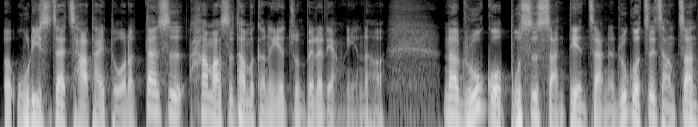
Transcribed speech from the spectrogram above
呃武力实在差太多了，但是哈马斯他们可能也准备了两年了哈。那如果不是闪电战呢？如果这场仗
